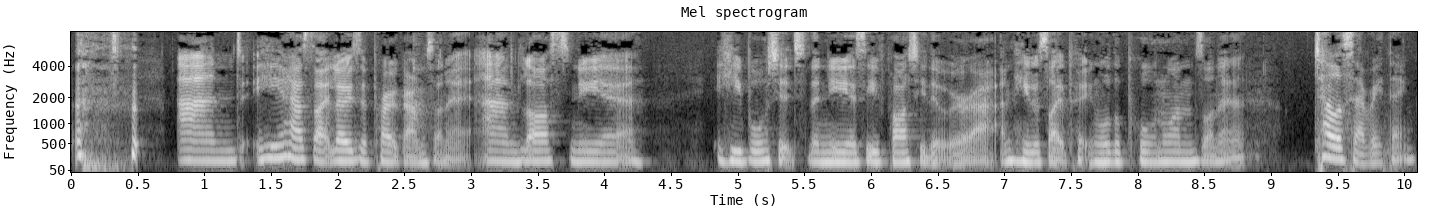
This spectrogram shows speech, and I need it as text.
and he has like loads of programs on it. And last New Year, he bought it to the New Year's Eve party that we were at, and he was like putting all the porn ones on it. Tell us everything.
